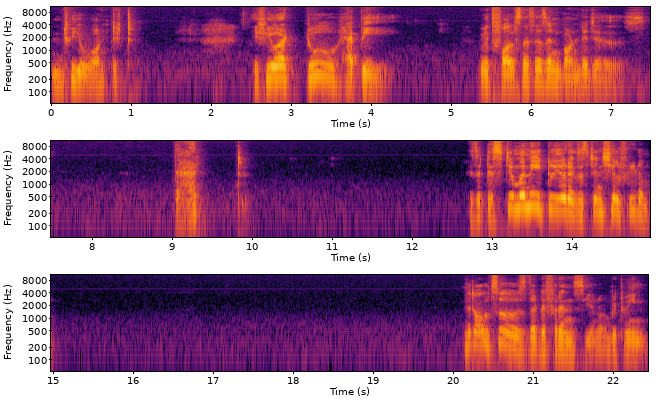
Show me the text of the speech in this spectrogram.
do you want it? If you are too happy with falsenesses and bondages. That is a testimony to your existential freedom. That also is the difference, you know, between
